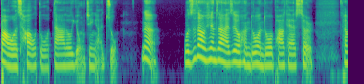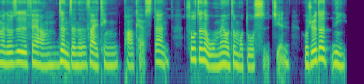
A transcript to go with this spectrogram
爆了超多，大家都涌进来做。那我知道现在还是有很多很多 podcaster。他们都是非常认真的在听 podcast，但说真的，我没有这么多时间。我觉得你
